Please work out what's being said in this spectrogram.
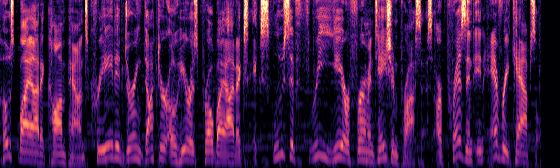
postbiotic compounds created during Dr. Ohhira's Probiotics' exclusive three year fermentation process are present in every capsule.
